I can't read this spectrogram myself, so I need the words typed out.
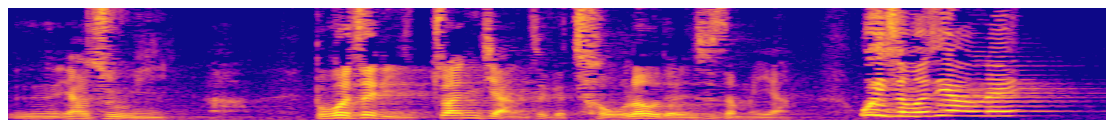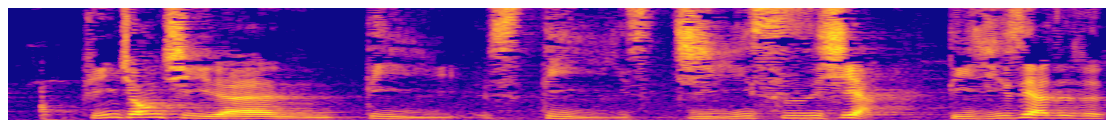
嗯要注意啊。不过这里专讲这个丑陋的人是怎么样？为什么这样呢？贫穷乞人，底底极私下，底极私下就是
